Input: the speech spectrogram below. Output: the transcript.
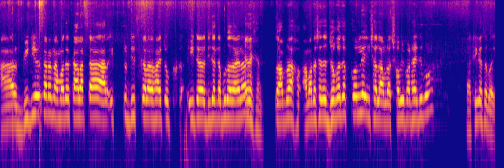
আর ভিডিওর কারণে আমাদের কালারটা আর একটু ডিসকালার হয় একটু এইটা ডিজাইনটা বোঝা যায় না। দেখেন তো আমরা আমাদের সাথে যোগাযোগ করলে ইনশাআল্লাহ আমরা ছবি পাঠিয়ে দিব। হ্যাঁ ঠিক আছে ভাই।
